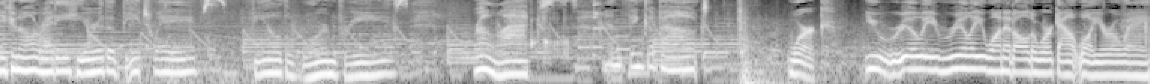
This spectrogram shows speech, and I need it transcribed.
You can already hear the beach waves, feel the warm breeze, relax, and think about work. You really, really want it all to work out while you're away.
